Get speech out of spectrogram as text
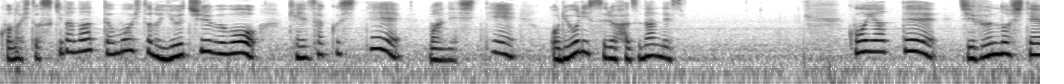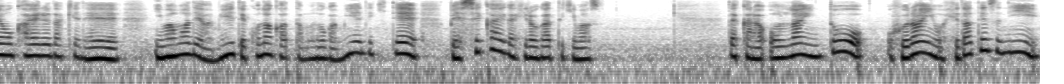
この人好きだなって思う人の YouTube を検索して真似してお料理するはずなんです。こうやって自分の視点を変えるだけで今までは見えてこなかったものが見えてきて別世界が広がってきます。だからオンラインとオフラインを隔てずに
